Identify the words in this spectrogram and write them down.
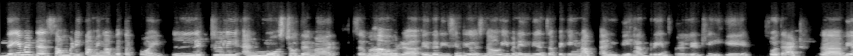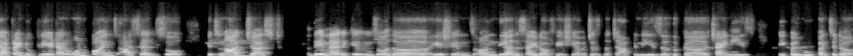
name it there's somebody coming up with a coin literally and most of them are somehow uh, in the recent years now even indians are picking up and we have brains brilliantly yay for that uh, we are trying to create our own coins ourselves so it's not just the Americans or the Asians on the other side of Asia, which is the Japanese or the uh, Chinese people who consider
